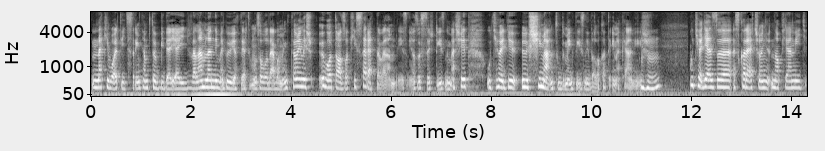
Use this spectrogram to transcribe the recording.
neki volt így szerintem több ideje így velem lenni, meg ő jött értem az óvodába, mint én, és ő volt az, aki szerette velem nézni az összes Disney mesét, úgyhogy ő simán tud még Disney dalokat énekelni is. Uh-huh. Úgyhogy ez, ez karácsony napján így,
